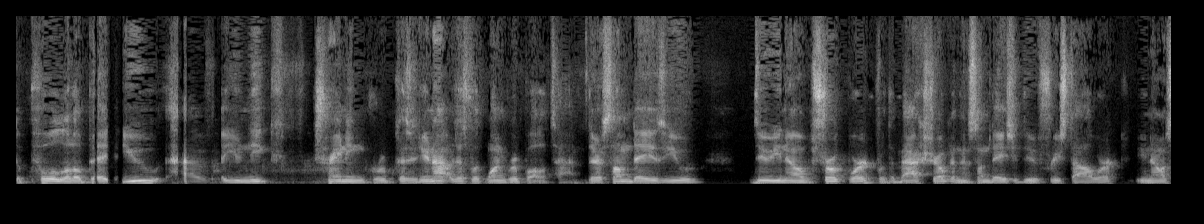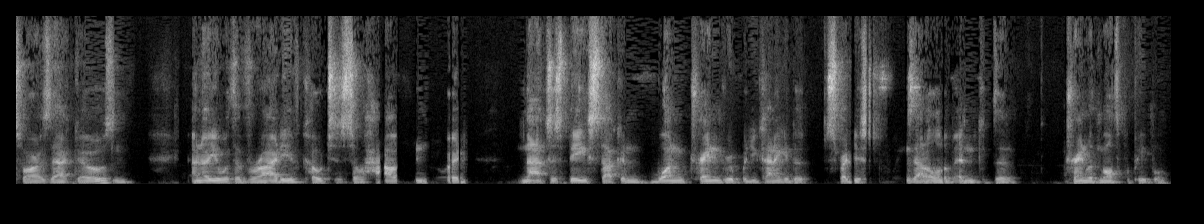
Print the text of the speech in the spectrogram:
the pool a little bit. You have a unique training group because you're not just with one group all the time. There are some days you do you know stroke work with the backstroke, and then some days you do freestyle work. You know, as far as that goes, and I know you're with a variety of coaches. So how you enjoyed not just being stuck in one training group, but you kind of get to spread your wings out a little bit and get to train with multiple people.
